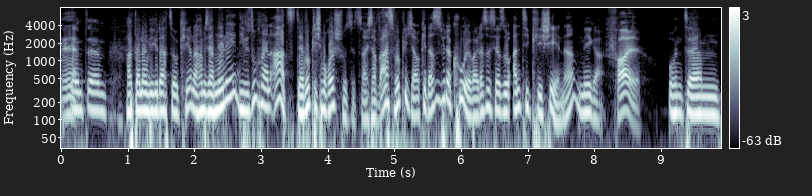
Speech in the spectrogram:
Und ähm, habe dann irgendwie gedacht, so, okay, und dann haben sie gesagt, nee, nee, die suchen einen Arzt, der wirklich im Rollstuhl sitzt. Da ich gesagt, was, wirklich? Ja, okay, das ist wieder cool, weil das ist ja so Anti-Klischee, ne? Mega. Voll. Und ähm,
